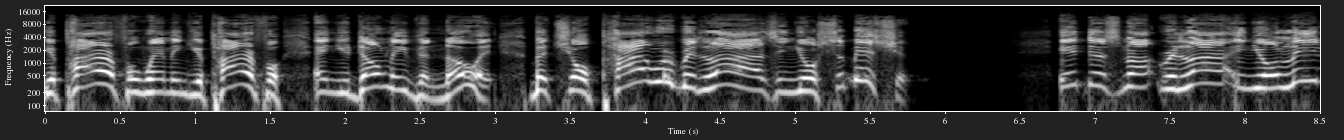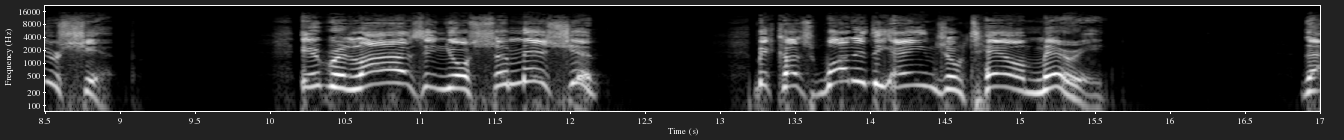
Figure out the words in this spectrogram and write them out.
You're powerful, women. You're powerful, and you don't even know it. But your power relies in your submission. It does not rely in your leadership. It relies in your submission. Because what did the angel tell Mary? The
